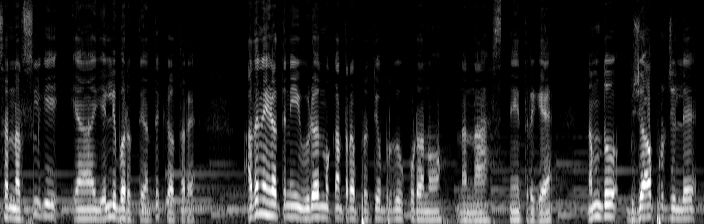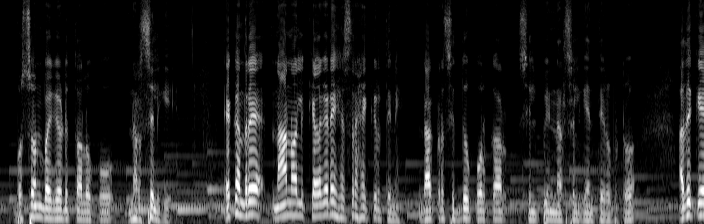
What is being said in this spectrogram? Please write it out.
ಸರ್ ನರ್ಸಿಲ್ಗಿ ಎಲ್ಲಿ ಬರುತ್ತೆ ಅಂತ ಕೇಳ್ತಾರೆ. ಅದನ್ನೇ ಹೇಳ್ತೀನಿ ಈ ವಿಡಿಯೋದ ಮುಖಾಂತರ ಪ್ರತಿಯೊಬ್ಬರಿಗೂ ಕೂಡ ನನ್ನ ಸ್ನೇಹಿತರಿಗೆ. ನಮ್ಮದು ಬಿಜಾಪುರ ಜಿಲ್ಲೆ ಬಸವನ ಬಗೇಡು ತಾಲೂಕು ನರ್ಸಿಲ್ಗಿ. ಯಾಕಂದರೆ ನಾನು ಅಲ್ಲಿ ಕೆಳಗಡೆ ಹೆಸರು ಹಾಕಿರ್ತೀನಿ. ಡಾಕ್ಟರ್ ಸಿದ್ದು ಕೋಲ್ಕಾರ್ ಶಿಲ್ಪಿ ನರ್ಸಲ್ಗೆ ಅಂತ ಹೇಳ್ಬಿಟ್ಟು. ಅದಕ್ಕೆ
